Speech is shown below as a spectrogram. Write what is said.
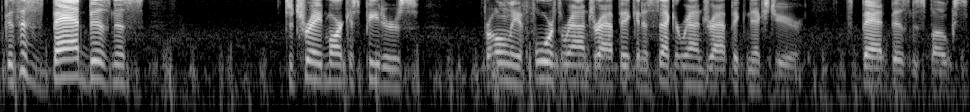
Because this is bad business to trade Marcus Peters for only a fourth round draft pick and a second round draft pick next year. It's bad business, folks.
